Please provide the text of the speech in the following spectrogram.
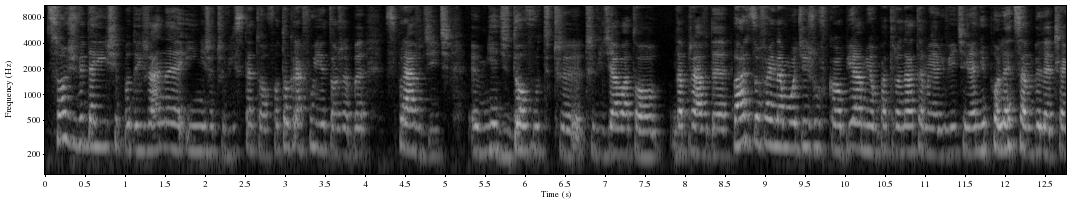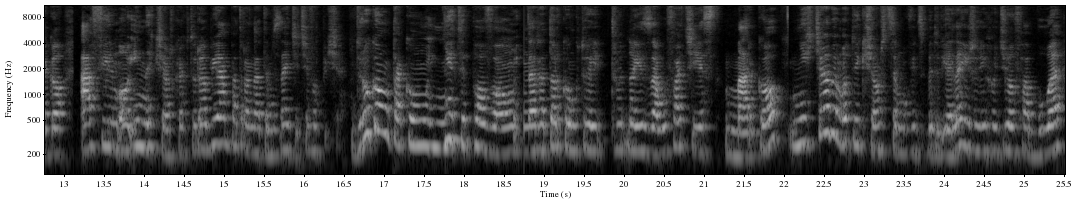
coś wydaje się podejrzane i nierzeczywiste, to fotografuje to, żeby sprawdzić, y, mieć dowód, czy, czy widziała to naprawdę. Bardzo fajna młodzieżówka, objęłam ją patronatem, a jak wiecie, ja nie polecam byle czego, a film o innych książkach, które objęłam patronatem, znajdziecie w opisie. Drugą taką nietypową narratorką, której trudno jest zaufać, jest Margo. Nie chciałabym o tej książce mówić zbyt wiele, jeżeli chodzi o fabułę.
